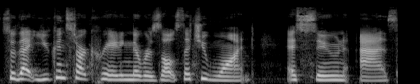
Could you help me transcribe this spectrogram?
so that you can start creating the results that you want as soon as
